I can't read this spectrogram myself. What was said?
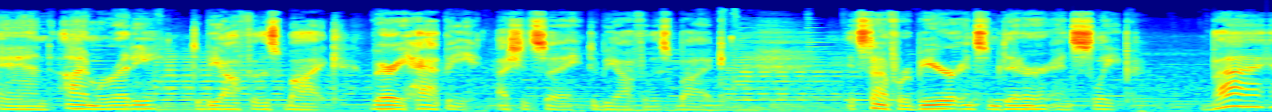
and I'm ready to be off of this bike. Very happy, I should say, to be off of this bike. It's time for a beer and some dinner and sleep. Bye.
